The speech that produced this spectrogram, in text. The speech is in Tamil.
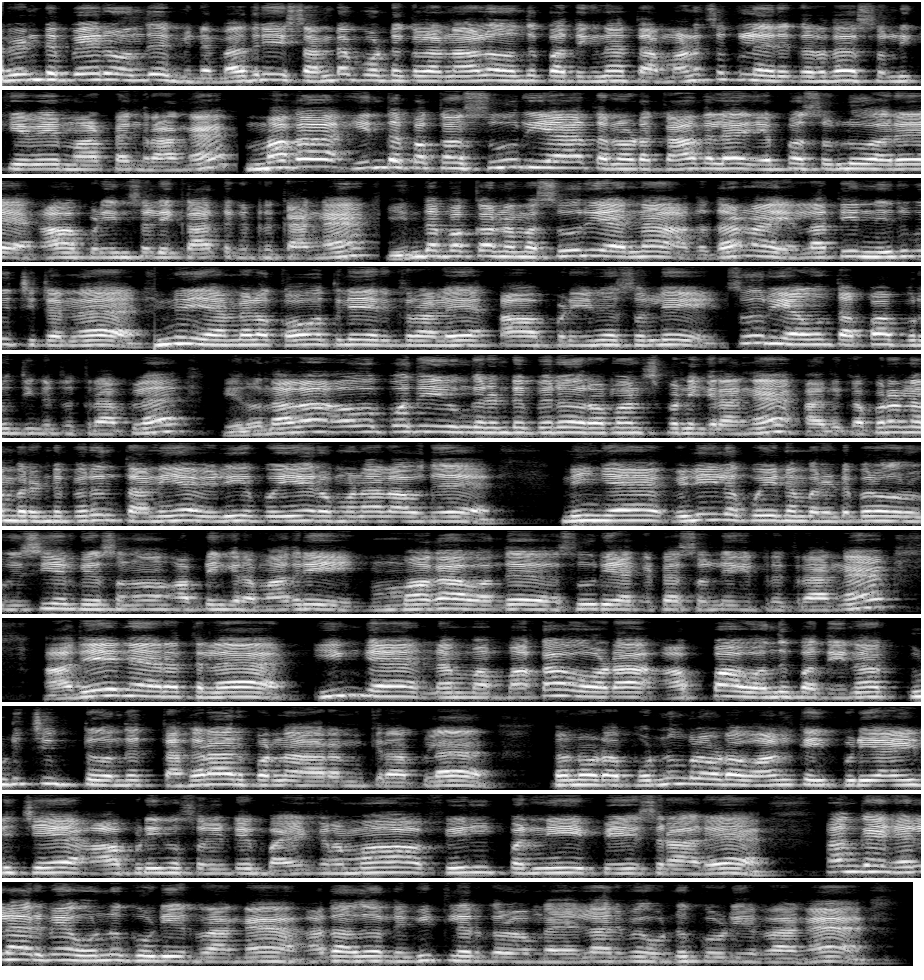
ரெண்டு பேரும் வந்து இந்த மாதிரி சண்டை போட்டுக்கலனாலும் வந்து பாத்தீங்கன்னா தன் மனசுக்குள்ள இருக்கிறத சொல்லிக்கவே மாட்டேங்கிறாங்க. மகா இந்த பக்கம் சூர்யா தன்னோட காதலை எப்ப சொல்லுவாரு அப்படின்னு சொல்லி காத்துக்கிட்டு இருக்காங்க. இந்த பக்கம் நம்ம சூர்யா என்ன அதை நான் எல்லாத்தையும் நிரூபிச்சு நிரூபிச்சுட்டேங்க இன்னும் என் மேல கோவத்திலே இருக்கிறாளே அப்படின்னு சொல்லி சூர்யாவும் தப்பா புரிஞ்சுக்கிட்டு இருக்கிறாப்ல இருந்தாலும் அவ்வப்போது இவங்க ரெண்டு பேரும் ரொமான்ஸ் பண்ணிக்கிறாங்க. அதுக்கப்புறம் நம்ம ரெண்டு பேரும் தனியா வெளியே போயே ரொம்ப நாள் ஆகுது. நீங்க வெளியில போய் நம்ம ரெண்டு பேரும் ஒரு விஷயம் பேசணும் அப்படிங்கிற மாதிரி மகா வந்து சூர்யா கிட்ட சொல்லிக்கிட்டு இருக்கிறாங்க. அதே நேரத்துல இங்க நம்ம மகாவோட அப்பா வந்து பாத்தீங்கன்னா குடிச்சுட்டு வந்து தகராறு பண்ண ஆரம்பிக்கிறாப்புல தன்னோட பொண்ணுங்களோட வாழ்க்கை இப்படி ஆயிடுச்சே அப்படின்னு சொல்லிட்டு பயங்கரமா ஃபீல் பண்ணி பேசுறாரு. அங்க எல்லாருமே ஒண்ணு கூடிடுறாங்க. அதாவது அந்த வீட்டில் இருக்கிறவங்க எல்லாருமே ஒண்ணு கூடிடுறாங்க.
